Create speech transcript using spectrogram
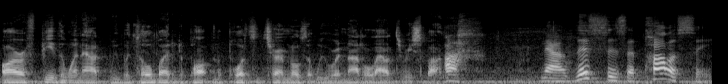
RFP that went out, we were told by the Department of Ports and Terminals that we were not allowed to respond. Ah, now this is a policy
